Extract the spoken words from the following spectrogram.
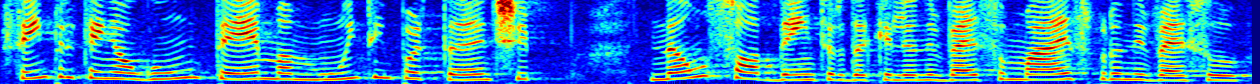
sempre tem algum tema muito importante, não só dentro daquele universo, mas para o universo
